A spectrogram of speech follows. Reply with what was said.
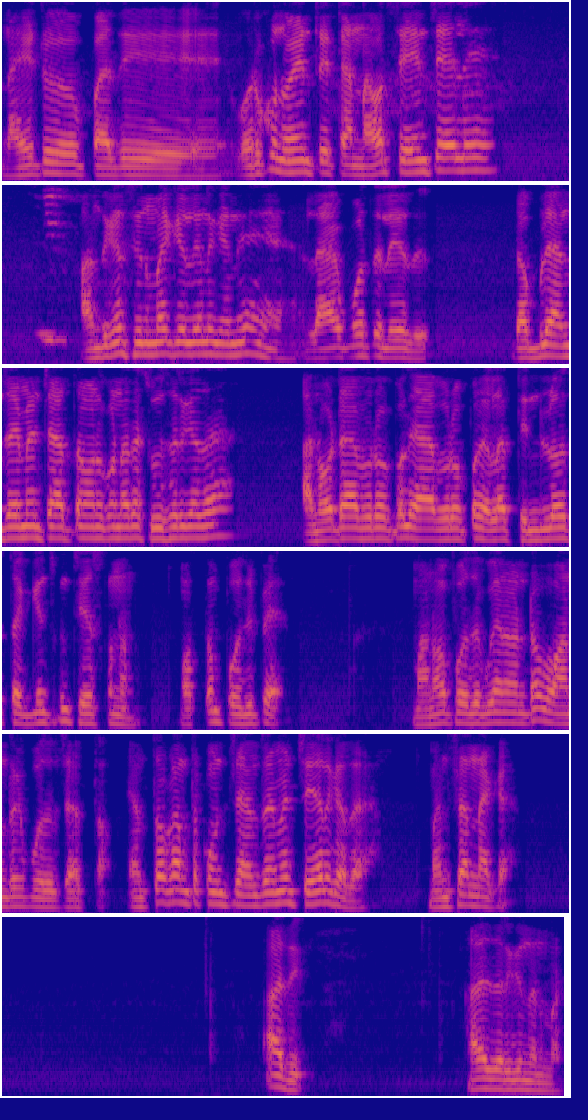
నైట్ పది వరకు నో ఎంట్రీ టెన్ అవర్స్ ఏం చేయాలి? అందుకని సినిమాకి వెళ్ళాను కానీ లేకపోతే లేదు. డబ్బులు ఎంజాయ్మెంట్ చేద్దాం అనుకున్నారా? చూసారు కదా? ఆ నూట యాభై రూపాయలు యాభై రూపాయలు ఇలా తిండిలో తగ్గించుకుని చేసుకున్నాను. మొత్తం పొదిపే. మనం పొదుపుగానే ఉంటాం ఓనర్కి పొదుపు చేస్తాం. ఎంతో కొంత కొంచెం ఎంజాయ్మెంట్ చేయాలి కదా మనిషి అన్నాక. అది. అలా జరిగిందనమాట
